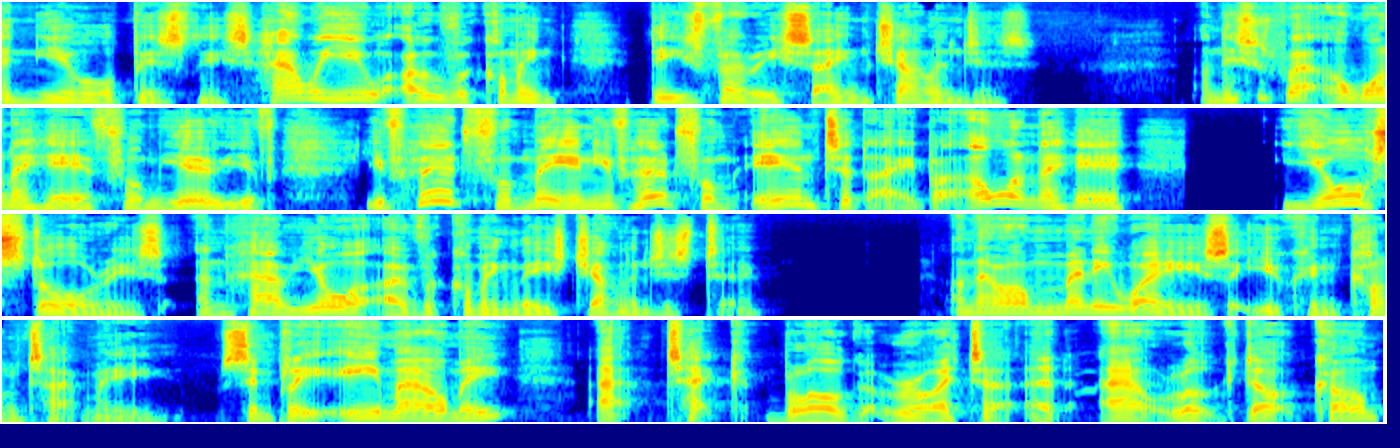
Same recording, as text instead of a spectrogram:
and your business? How are you overcoming these very same challenges? And this is where I want to hear from you. You've you've heard from me and you've heard from Ian today, but I want to hear your stories and how you're overcoming these challenges too. And there are many ways that you can contact me. Simply email me at techblogwriter at outlook.com.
